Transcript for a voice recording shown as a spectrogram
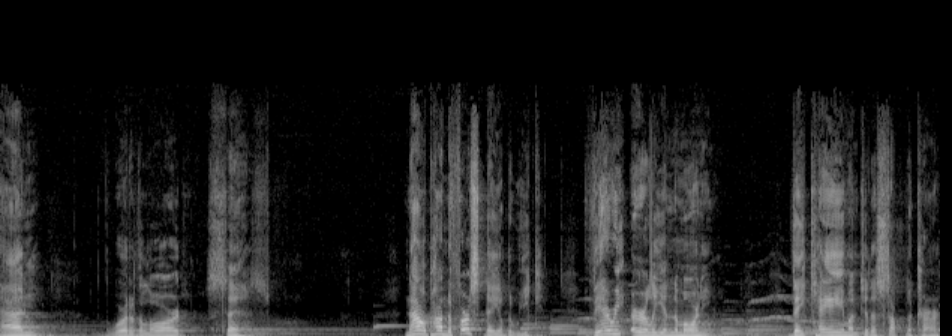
And the word of the Lord says, now, upon the first day of the week, very early in the morning, they came unto the sepulchre,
